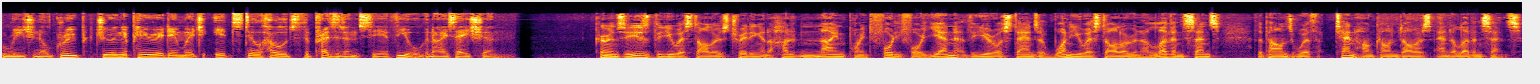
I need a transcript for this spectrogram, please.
regional group during a period in which it still holds the presidency of the organization. Currencies, the US dollar is trading at 109.44 yen. The euro stands at 1 US dollar and 11 cents. The pound's worth 10 Hong Kong dollars and 11 cents.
